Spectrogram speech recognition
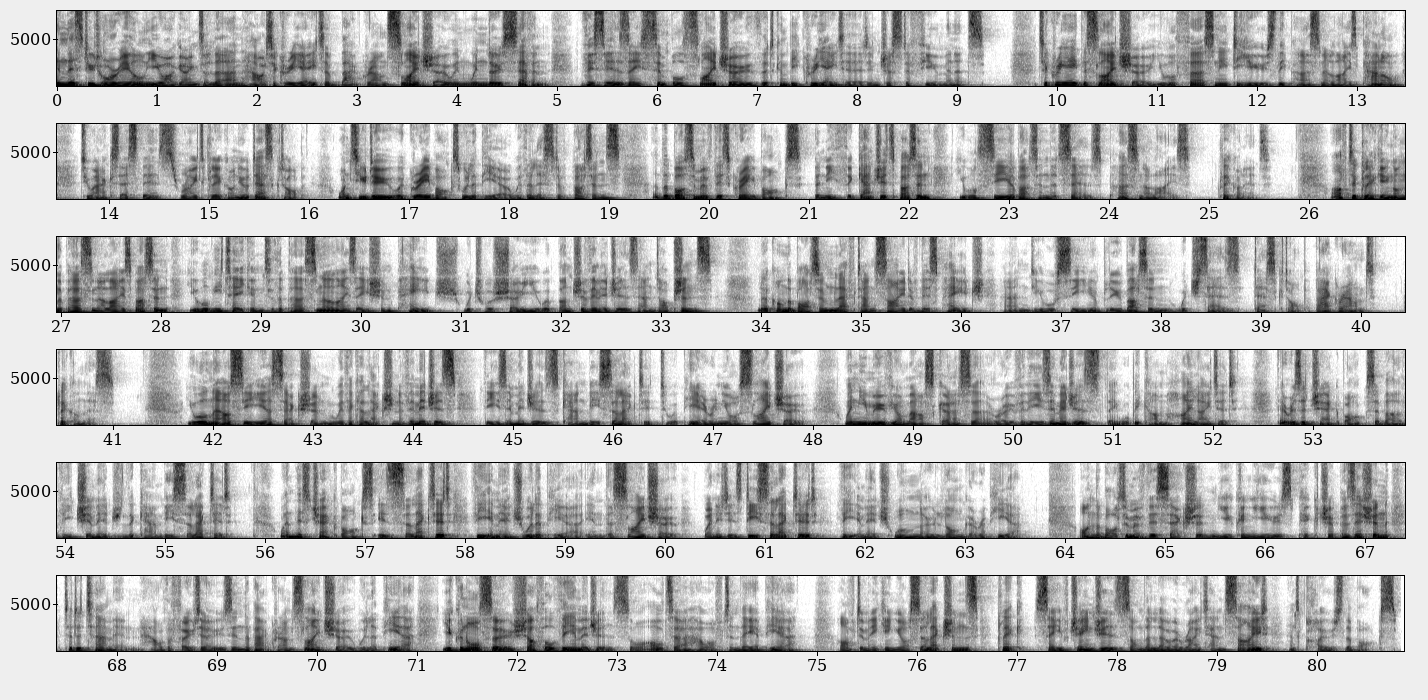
In this tutorial, you are going to learn how to create a background slideshow in Windows 7. This is a simple slideshow that can be created in just a few minutes. To create the slideshow, you will first need to use the Personalize panel. To access this, right-click on your desktop. Once you do, a grey box will appear with a list of buttons. At the bottom of this grey box, beneath the Gadgets button, you will see a button that says Personalize. Click on it. After clicking on the Personalize button, you will be taken to the Personalization page, which will show you a bunch of images and options. Look on the bottom left-hand side of this page, and you will see a blue button which says Desktop Background. Click on this. You will now see a section with a collection of images. These images can be selected to appear in your slideshow. When you move your mouse cursor over these images, they will become highlighted. There is a checkbox above each image that can be selected. When this checkbox is selected, the image will appear in the slideshow. When it is deselected, the image will no longer appear. On the bottom of this section, you can use Picture Position to determine how the photos in the background slideshow will appear. You can also shuffle the images or alter how often they appear. After making your selections, click Save Changes on the lower right-hand side and close the box.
